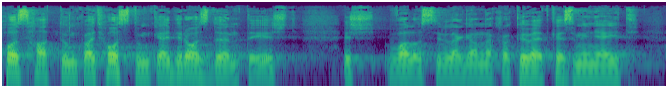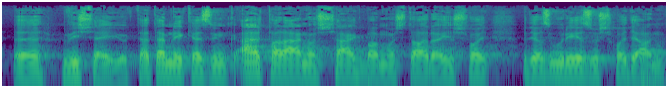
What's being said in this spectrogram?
hozhattunk, vagy hoztunk egy rossz döntést, és valószínűleg annak a következményeit viseljük. Tehát emlékezzünk általánosságban most arra is, hogy ugye az Úr Jézus hogyan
